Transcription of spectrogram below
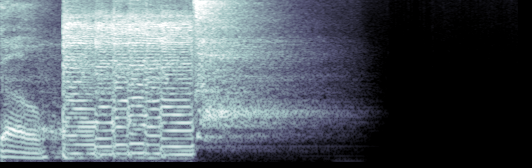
go.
